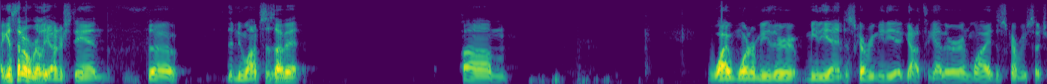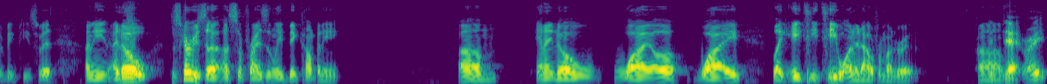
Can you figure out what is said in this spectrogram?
i guess i don't really understand the the nuances of it um why Warner Media, Media and Discovery Media got together and why Discovery is such a big piece of it. I mean, I know Discovery's a, a surprisingly big company, um, and I know why uh, why like ATT wanted out from under it. The Um, debt, right?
